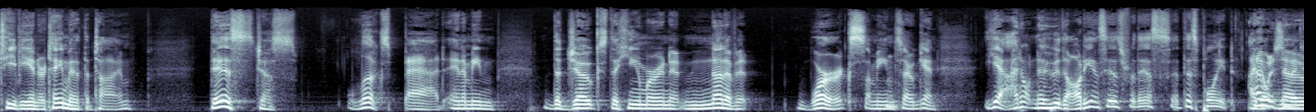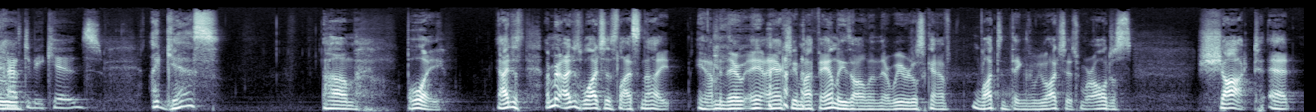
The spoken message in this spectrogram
TV entertainment at the time. This just looks bad, and I mean, the jokes, the humor in it, none of it works. I mean, Hmm. so again, yeah, I don't know who the audience is for this at this point. I, I, don't would know. it'd have to be kids. I guess. Um, boy, I just I remember I just watched this last night, and I mean, there actually my family's all in there. We were just kind of watching things. We watched this, and we're all just shocked at.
